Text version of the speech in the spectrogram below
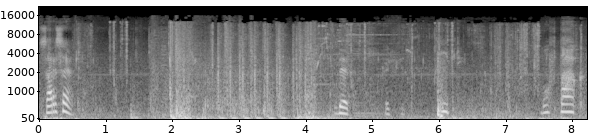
Σ' άρεσε; Dead. Έφυγες. Τούτη. Μοφτάκ.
